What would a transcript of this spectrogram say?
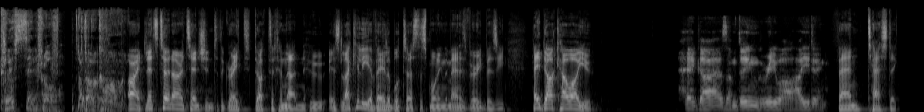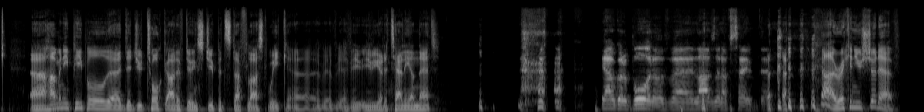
CliffCentral.com. All right, let's turn our attention to the great Dr. Hanan, who is luckily available to us this morning. The man is very busy. Hey, Doc, how are you? Hey guys, I'm doing really well. How are you doing? Fantastic. Uh, how many people uh, did you talk out of doing stupid stuff last week? Uh, have, you, have you got a tally on that? yeah, I've got a board of uh, lives that I've saved. yeah, I reckon you should have.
